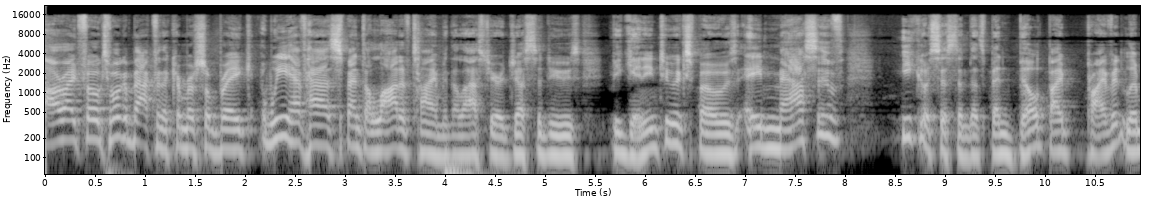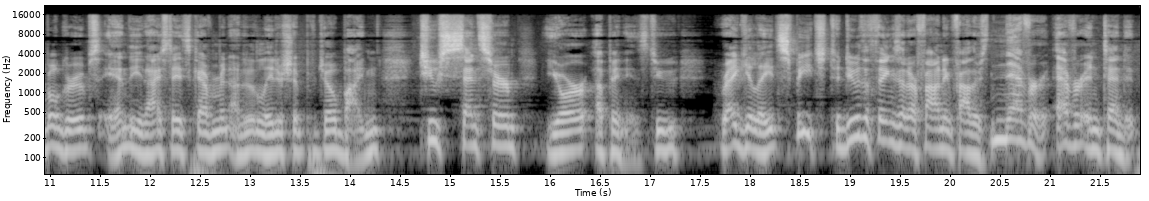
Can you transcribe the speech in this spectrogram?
All right, folks, welcome back from the commercial break. We have has spent a lot of time in the last year at Just the News beginning to expose a massive ecosystem that's been built by private liberal groups and the United States government under the leadership of Joe Biden to censor your opinions, to regulate speech, to do the things that our founding fathers never, ever intended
